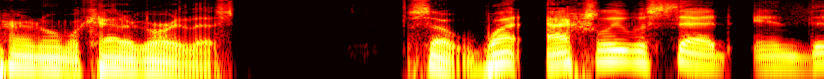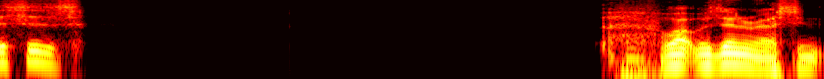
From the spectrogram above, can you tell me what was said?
paranormal category list. So, what actually was said, and this is what was interesting.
